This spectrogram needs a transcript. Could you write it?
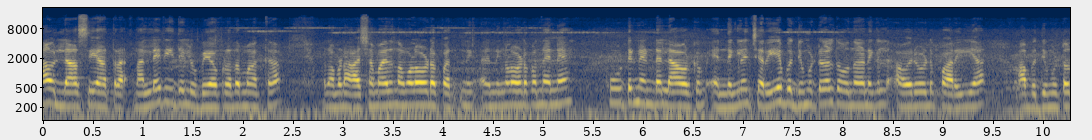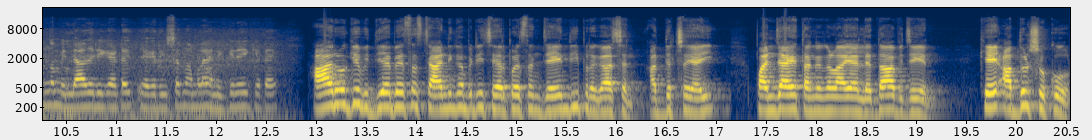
ആ ഉല്ലാസയാത്ര നല്ല രീതിയിൽ ഉപയോഗപ്രദമാക്കുക. നമ്മുടെ ആശമാർ നമ്മളോടൊപ്പം നിങ്ങളോടൊപ്പം തന്നെ കൂട്ടിനുണ്ട് എല്ലാവർക്കും. എന്തെങ്കിലും ചെറിയ ബുദ്ധിമുട്ടുകൾ തോന്നുകയാണെങ്കിൽ അവരോട് പറയുക. ആ ബുദ്ധിമുട്ടൊന്നും ഇല്ലാതിരിക്കട്ടെ. ജഗദീശൻ നമ്മളെ അനുഗ്രഹിക്കട്ടെ. ആരോഗ്യ വിദ്യാഭ്യാസ standing committee chairperson Jayanthi Prakashan അധ്യക്ഷയായി പഞ്ചായത്ത് അംഗങ്ങളായ ലതാ വിജയൻ കെ അബ്ദുൾ ഷുക്കൂർ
